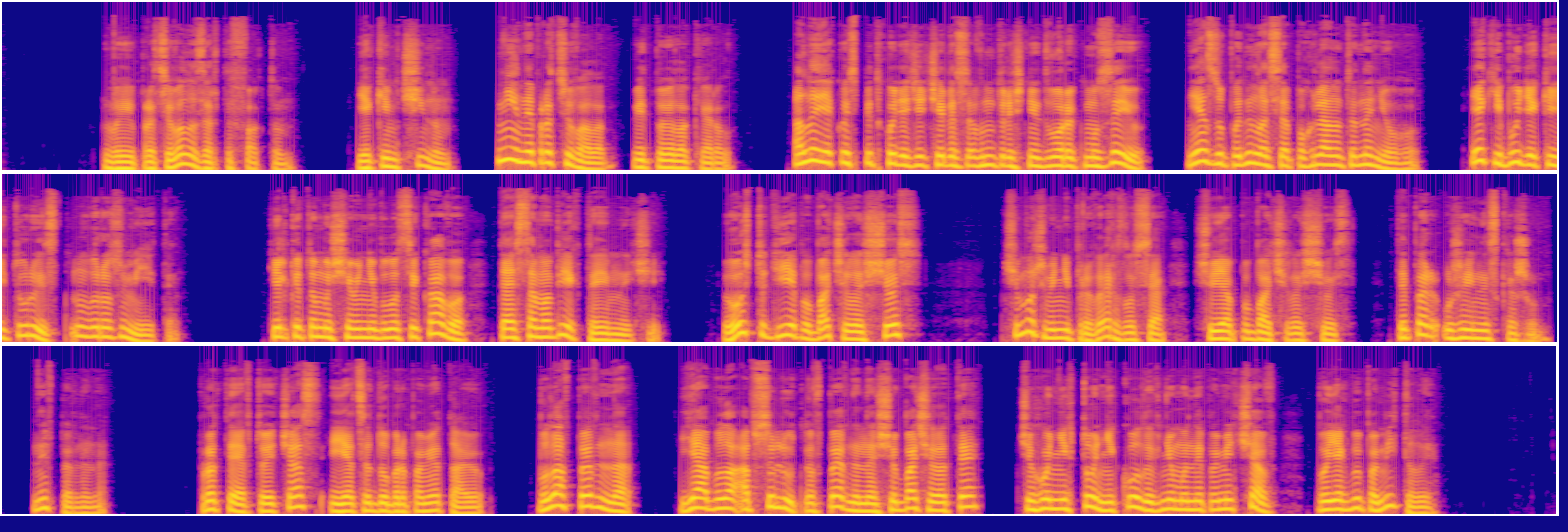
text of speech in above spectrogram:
Ви працювали з артефактом? Яким чином? Ні, не працювала, відповіла Керол. Але якось підходячи через внутрішній дворик музею, я зупинилася поглянути на нього, як і будь-який турист, ну ви розумієте. Тільки тому, що мені було цікаво, та й сам об'єкт таємничий. І ось тоді я побачила щось. Чи може мені приверзлося, що я побачила щось, тепер уже й не скажу, не впевнена. Проте в той час, і я це добре пам'ятаю, була впевнена, я була абсолютно впевнена, що бачила те, чого ніхто ніколи в ньому не помічав, бо якби помітили.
